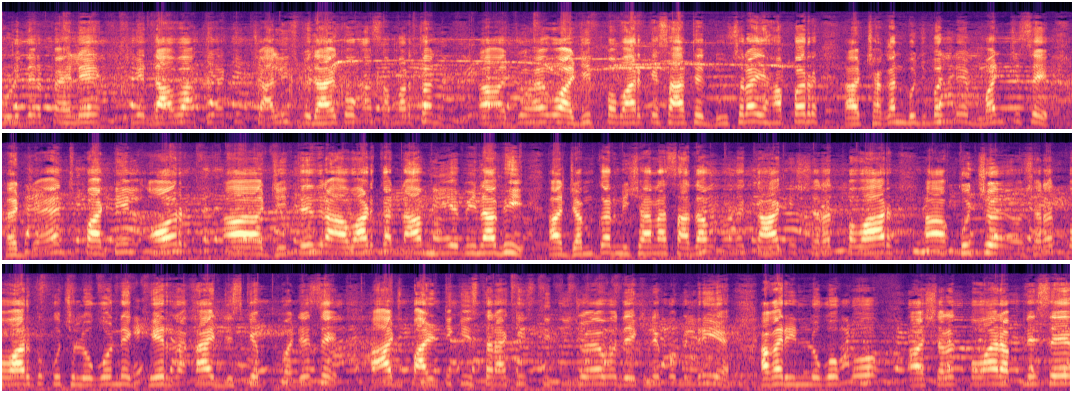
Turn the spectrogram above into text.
थोड़ी देर पहले ये दावा किया कि 40 विधायकों का समर्थन जो है वो अजीत पवार के साथ है। दूसरा यहाँ पर छगन भुजबल ने मंच से जयंत पाटिल और जितेंद्र आवाड़ का नाम लिए बिना भी जमकर निशाना साधा। उन्होंने कहा कि शरद पवार कुछ, शरद पवार को कुछ लोगों ने घेर रखा है, जिसके वजह से आज पार्टी की इस तरह की स्थिति जो है वो देखने को मिल रही है। अगर इन लोगों को शरद पवार अपने से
